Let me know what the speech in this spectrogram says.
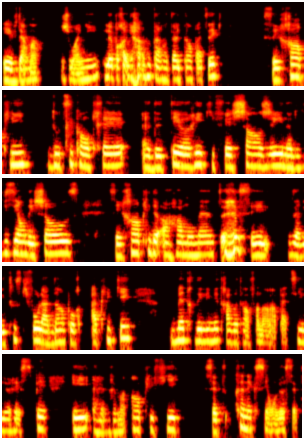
Et évidemment, joignez le programme parentalité empathique. C'est rempli d'outils concrets, euh, de théories qui fait changer notre vision des choses. C'est rempli de aha moments. vous avez tout ce qu'il faut là-dedans pour appliquer, mettre des limites à votre enfant dans l'empathie, le respect et euh, vraiment amplifier cette connexion-là, cette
